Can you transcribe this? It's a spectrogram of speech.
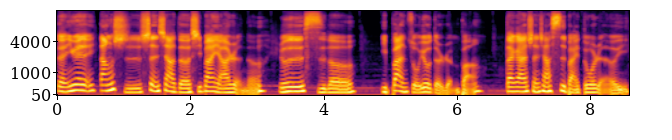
对，因为当时剩下的西班牙人呢，就是死了一半左右的人吧。大概剩下四百多人而已，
